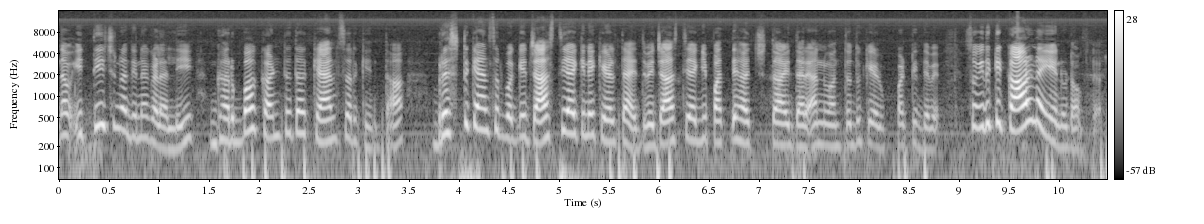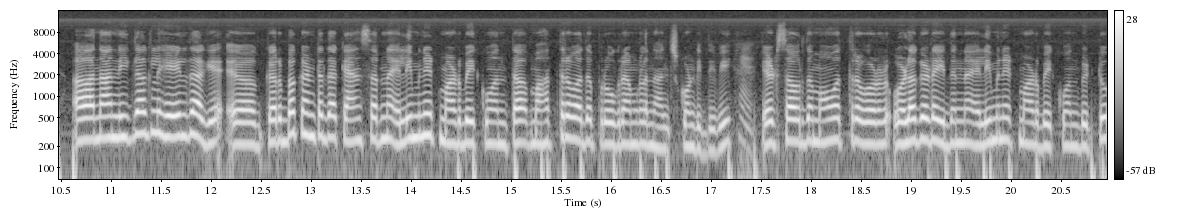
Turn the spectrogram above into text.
ನಾವು ಇತ್ತೀಚಿನ ದಿನಗಳಲ್ಲಿ ಗರ್ಭಕಂಠದ ಕ್ಯಾನ್ಸರ್ಗಿಂತ ಬ್ರೆಸ್ಟ್ ಕ್ಯಾನ್ಸರ್ ಬಗ್ಗೆ ಜಾಸ್ತಿಯಾಗಿನೇ ಕೇಳ್ತಾ ಇದ್ದೇವೆ ಜಾಸ್ತಿಯಾಗಿ ಪತ್ತೆ ಹಚ್ಚುತ್ತಾ ಇದ್ದಾರೆ ಅನ್ನುವಂಥದ್ದು ಕೇಳ್ಪಟ್ಟಿದ್ದೇವೆ. ಸೊ ಇದಕ್ಕೆ ಕಾರಣ ಏನು ಡಾಕ್ಟರ್ ನಾನು ಈಗಾಗಲೇ ಹೇಳಿದಾಗೆ ಗರ್ಭಕಂಠದ ಕ್ಯಾನ್ಸರ್ನ ಎಲಿಮಿನೇಟ್ ಮಾಡಬೇಕು ಅಂತ ಮಹತ್ತರವಾದ ಪ್ರೋಗ್ರಾಮ್ಗಳನ್ನು ಹಂಚ್ಕೊಂಡಿದ್ದೀವಿ. ಎರಡು ಸಾವಿರದ ಮೂವತ್ತರ ಒಳ- ಒಳಗಡೆ ಇದನ್ನು ಎಲಿಮಿನೇಟ್ ಮಾಡಬೇಕು ಅಂದ್ಬಿಟ್ಟು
